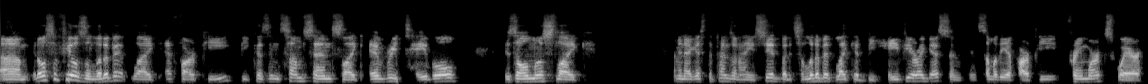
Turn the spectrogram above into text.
Um, it also feels a little bit like FRP because, in some sense, like every table is almost like, I mean, I guess depends on how you see it, but it's a little bit like a behavior, I guess, in, in some of the FRP frameworks where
